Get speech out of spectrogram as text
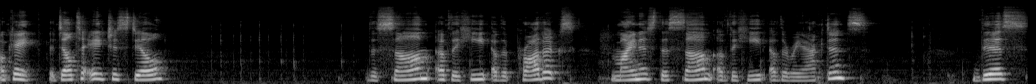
Okay, the delta H is still the sum of the heat of the products minus the sum of the heat of the reactants. This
